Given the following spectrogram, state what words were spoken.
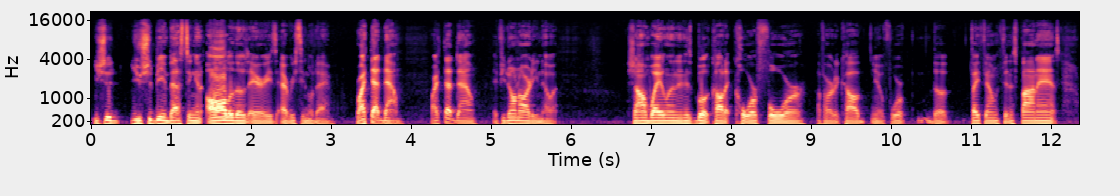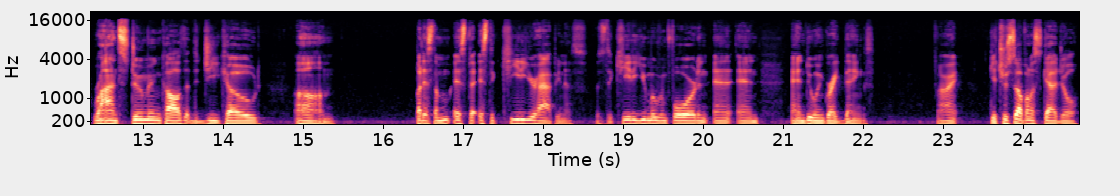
you should you should be investing in all of those areas every single day. Write that down. Write that down if you don't already know it. Sean Whalen in his book called it Core Four. I've heard it called you know for the Faith Family Fitness Finance. Ryan Stewman calls it the G Code. Um, but it's the it's the it's the key to your happiness. It's the key to you moving forward and and and, and doing great things. All right, get yourself on a schedule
